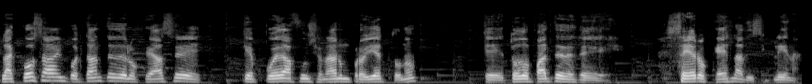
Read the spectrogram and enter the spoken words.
las cosas importantes de lo que hace que pueda funcionar un proyecto, ¿no? Que todo parte desde cero, que es la disciplina.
